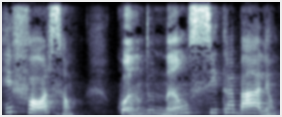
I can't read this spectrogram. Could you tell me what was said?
reforçam quando não se trabalham.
